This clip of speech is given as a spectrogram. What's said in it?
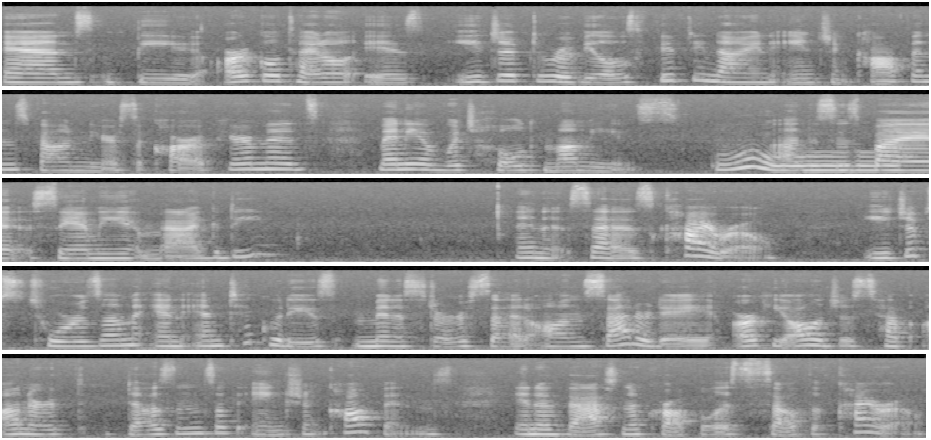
and the article title is Egypt reveals 59 ancient coffins found near Saqqara pyramids, many of which hold mummies. Ooh. Uh, this is by Samy Magdy. And it says Cairo. Egypt's tourism and antiquities minister said on Saturday archaeologists have unearthed dozens of ancient coffins in a vast necropolis south of Cairo.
